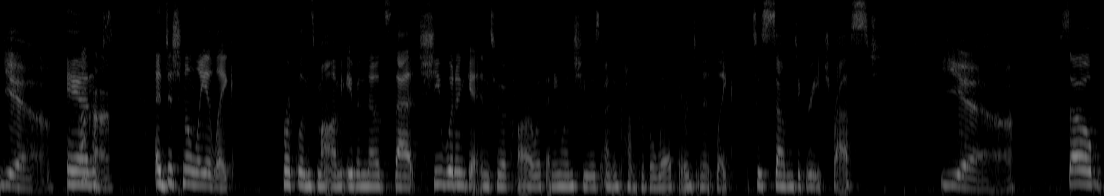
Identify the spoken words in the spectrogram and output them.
Yeah. And Okay. additionally, like Brookelyn's mom even notes that she wouldn't get into a car with anyone she was uncomfortable with or didn't like to some degree trust. Yeah. So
